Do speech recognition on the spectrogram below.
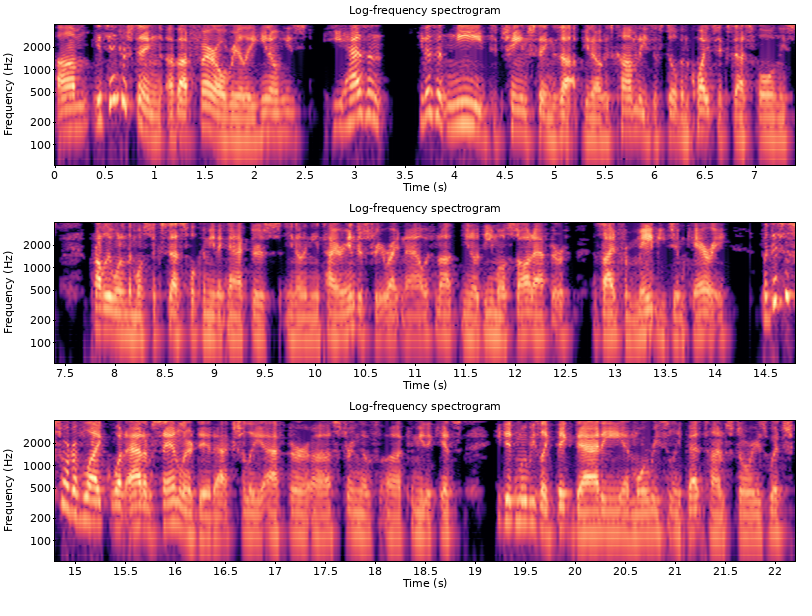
Um, it's interesting about Ferrell, really. You know, he's, he hasn't, he doesn't need to change things up. You know, his comedies have still been quite successful, and he's probably one of the most successful comedic actors, you know, in the entire industry right now, if not, you know, the most sought after, aside from maybe Jim Carrey. But this is sort of like what Adam Sandler did, actually, after a string of uh, comedic hits. He did movies like Big Daddy and more recently Bedtime Stories, which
